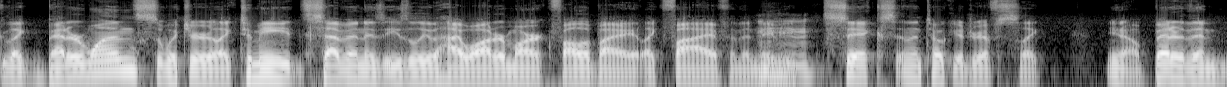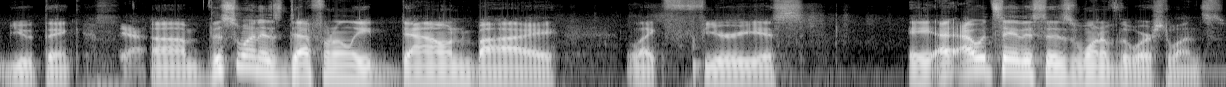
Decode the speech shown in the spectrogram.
like better ones, which are like to me seven is easily the high water mark, followed by like five, and then maybe six, and then Tokyo Drift's like you know better than you'd think. Yeah. Um, this one is definitely down by like Furious. Eight. I, I would say this is one of the worst ones.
